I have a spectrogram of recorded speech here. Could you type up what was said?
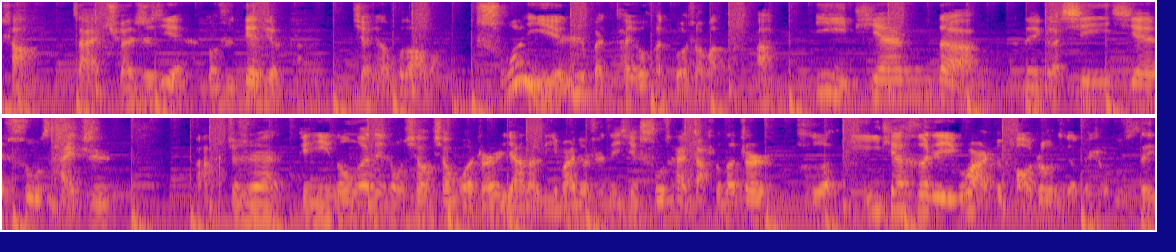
上在全世界都是垫底的，想象不到吧？所以日本它有很多什么啊，一天的那个新鲜蔬菜汁。啊，就是给你弄个那种像小果汁儿一样的，里面就是那些蔬菜榨成的汁儿，喝你一天喝这一罐，就保证你的维生素 C，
